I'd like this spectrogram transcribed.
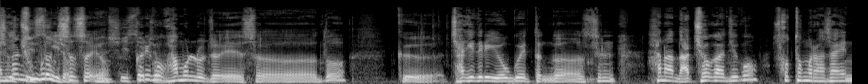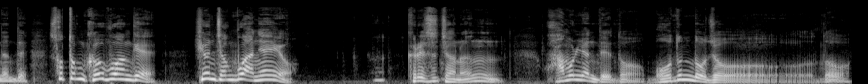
시간이 충분히. 있었어요. 네, 그리고 화물노조에서도 그 자기들이 요구했던 것을 하나 낮춰가지고 소통을 하자 했는데 소통 거부한 게 현 정부 아니에요. 그래서 저는 화물연대도 모든 노조도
